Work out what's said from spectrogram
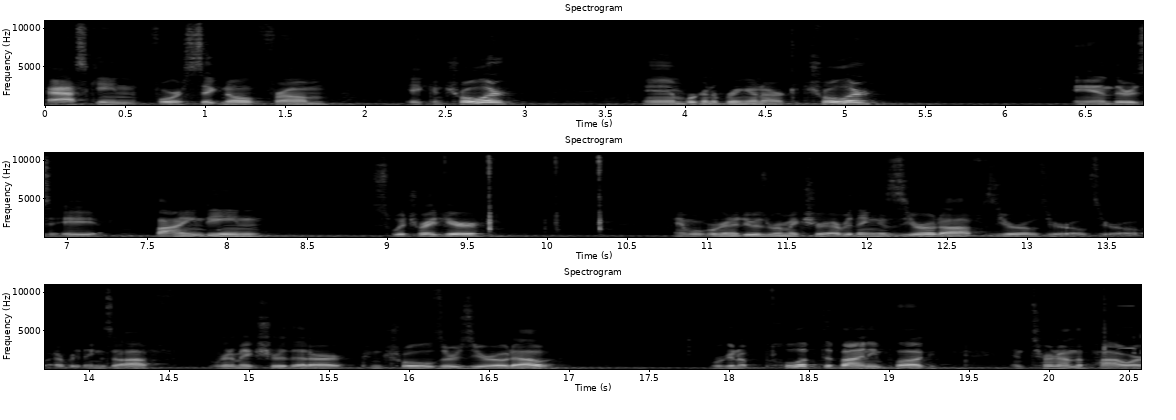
asking for a signal from a controller. And we're going to bring in our controller. And there's a binding switch right here. And what we're going to do is we're going to make sure everything is zeroed off. Zero, zero, zero. Everything's off. We're going to make sure that our controls are zeroed out. We're going to pull up the binding plug and turn on the power.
